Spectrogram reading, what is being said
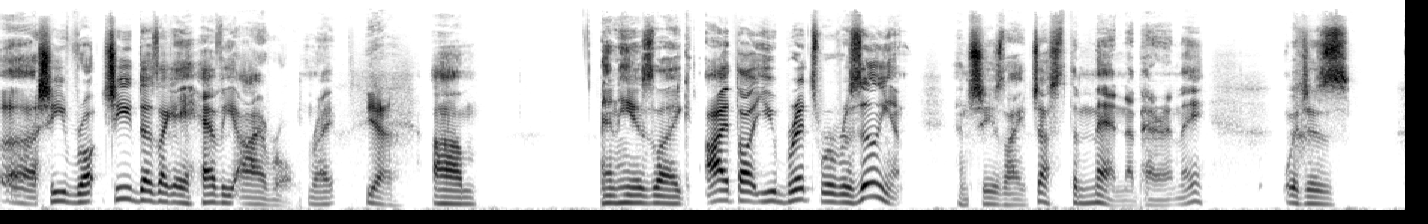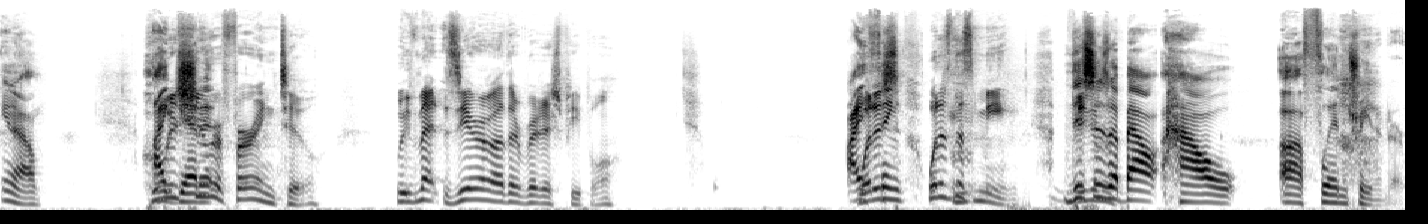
"Uh," she ro- she does like a heavy eye roll, right? Yeah. Um, and he is like, "I thought you Brits were resilient," and she's like, "Just the men, apparently," which is, you know, Who I is she it. referring to? We've met zero other British people. I What is think what does this mean? this is about how uh, Flynn treated her.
